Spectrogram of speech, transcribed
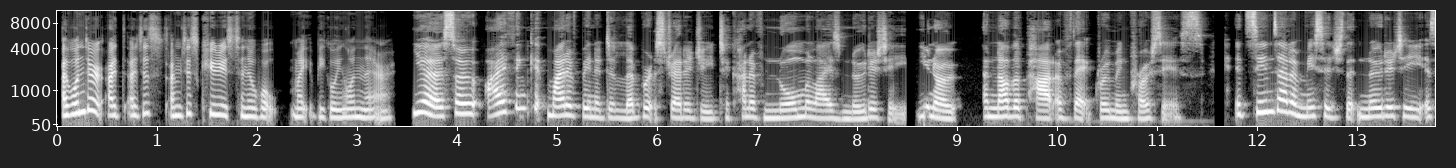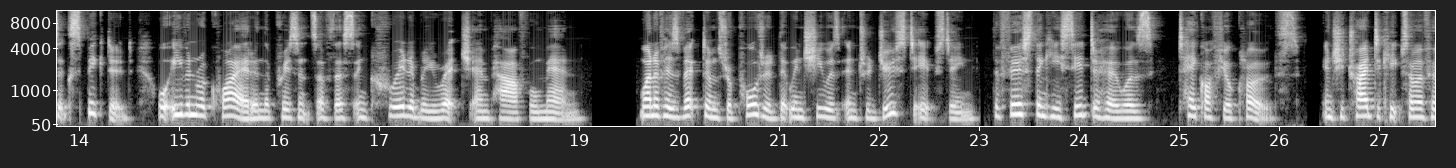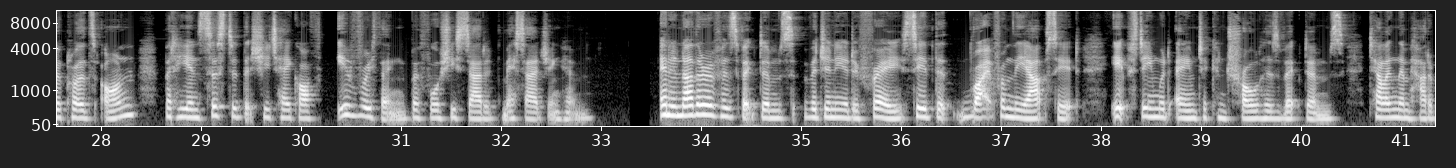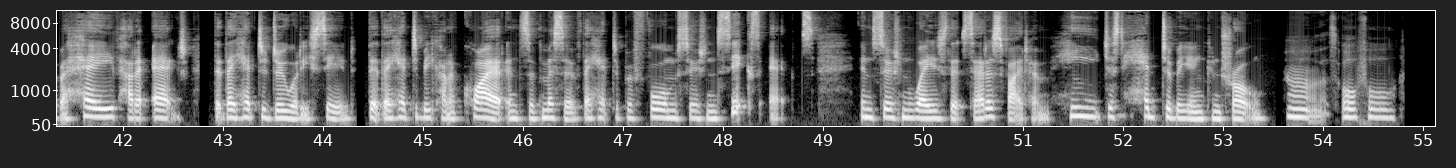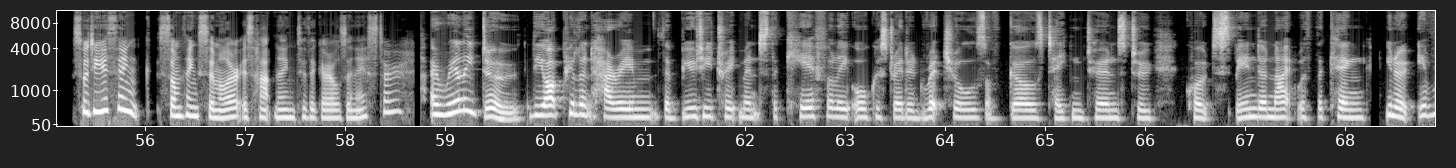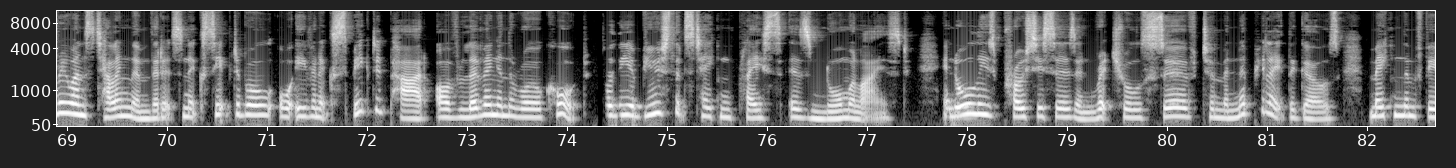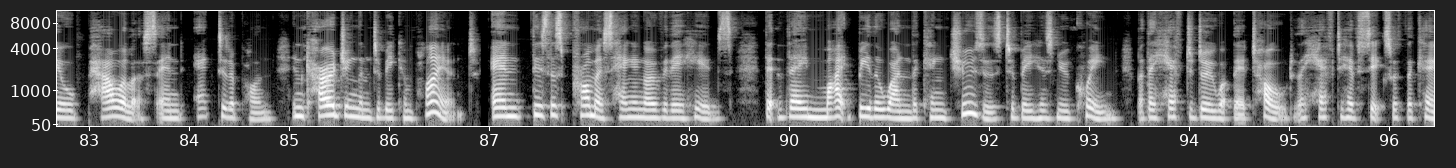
I wonder I I just I'm just curious to know what might be going on there. Yeah, so I think it might have been a deliberate strategy to kind of normalize nudity. You know, another part of that grooming process. It sends out a message that nudity is expected or even required in the presence of this incredibly rich and powerful man. One of his victims reported that when she was introduced to Epstein, the first thing he said to her was, Take off your clothes. And she tried to keep some of her clothes on, but he insisted that she take off everything before she started massaging him. And another of his victims, Virginia Giuffre, said that right from the outset, Epstein would aim to control his victims, telling them how to behave, how to act, that they had to do what he said, that they had to be kind of quiet and submissive, they had to perform certain sex acts in certain ways that satisfied him. He just had to be in control. Oh, that's awful. So, do you think something similar is happening to the girls in Esther? I really do. The opulent harem, the beauty treatments, the carefully orchestrated rituals of girls taking turns to quote, spend a night with the king. You know, everyone's telling them that it's an acceptable or even expected part of living in the royal court. So the abuse that's taking place is normalized. And all these processes and rituals serve to manipulate the girls, making them feel powerless and acted upon, encouraging them to be compliant. And there's this promise hanging over their heads that they might be the one the king chooses to be his new queen, but they have to do what they're told. They have to have sex with the king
